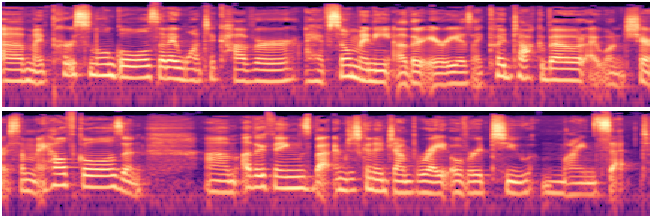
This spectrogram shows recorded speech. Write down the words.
of my personal goals that I want to cover. I have so many other areas I could talk about. I want to share some of my health goals and um, other things, but I'm just going to jump right over to mindset.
